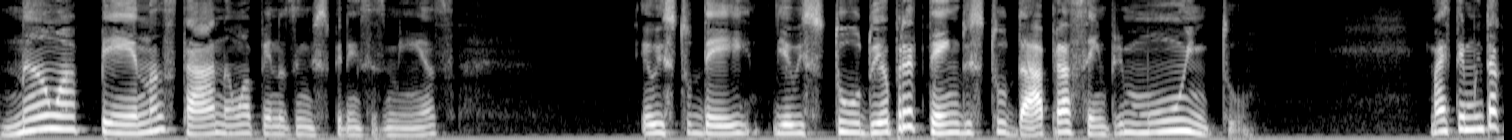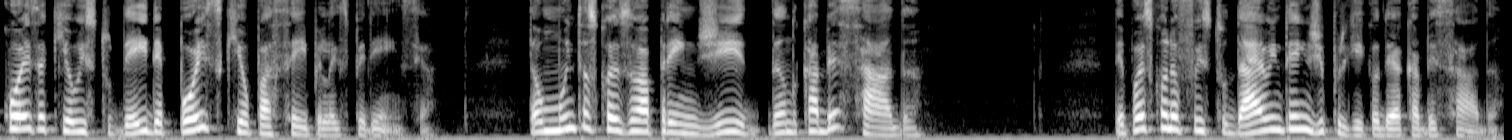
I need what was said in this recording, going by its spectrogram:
Não apenas, tá? Não apenas em experiências minhas. Eu estudei eu estudo e eu pretendo estudar para sempre muito. Mas tem muita coisa que eu estudei depois que eu passei pela experiência. Então, muitas coisas eu aprendi dando cabeçada. Depois, quando eu fui estudar, eu entendi por que, que eu dei a cabeçada.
